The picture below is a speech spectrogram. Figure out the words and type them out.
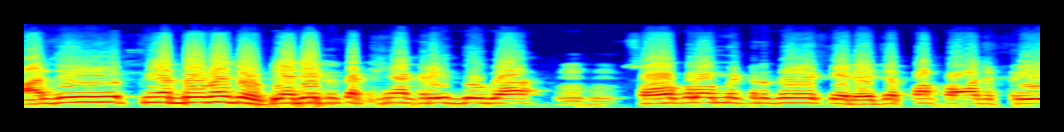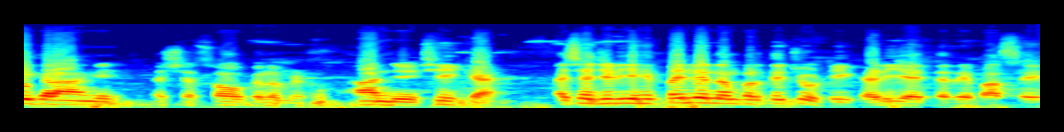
ਹਾਂਜੀ ਆਪਣੀਆਂ ਦੋਵੇਂ ਝੋਟੀਆਂ ਜੇ ਇੱਕ ਇਕੱਠੀਆਂ ਖਰੀਦੂਗਾ ਹੂੰ ਹੂੰ। 100 ਕਿਲੋਮੀਟਰ ਦੇ ਘੇਰੇ 'ਚ ਆਪਾਂ ਪਹੁੰਚ ਫ੍ਰੀ ਕਰਾਂਗੇ। ਅੱਛਾ 100 ਕਿਲੋਮੀਟਰ। ਹਾਂਜੀ। ਠੀਕ ਹੈ। ਅੱਛਾ ਜਿਹੜੀ ਇਹ ਪਹਿਲੇ ਨੰਬਰ ਤੇ ਝੋਟੀ ਖੜੀ ਹੈ ਇੱਧਰਲੇ ਪਾਸੇ।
